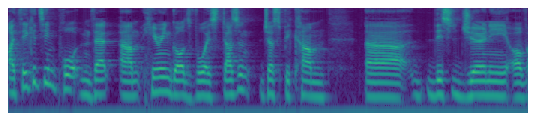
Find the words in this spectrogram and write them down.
I think it's important that um, hearing God's voice doesn't just become uh, this journey of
